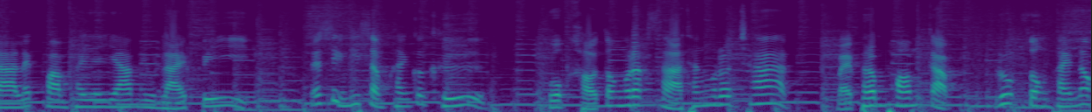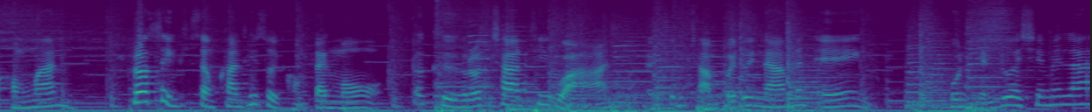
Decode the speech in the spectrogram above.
ลาและความพยายามอยู่หลายปี และสิ่งที่สำคัญก็คือ พวกเขาต้องรักษาทั้งรสชาติไปพร้อมๆกับรูปทรงภายนอกของมัน เพราะสิ่งที่สำคัญที่สุดของแตงโม ก็คือรสชาติที่หวานและชุ่มฉ่ำไปด้วยน้ำนั่นเอง คุณเห็นด้วยใช่ไหมล่ะ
